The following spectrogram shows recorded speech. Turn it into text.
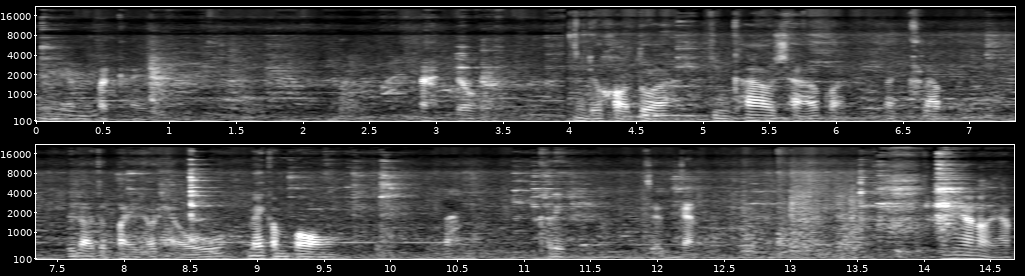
อย่างเงี้ยหมูผัดไข่อะเดี๋ยวเดี๋ยวขอตัวกินข้าวเช้าก่อนนะครับเดี๋ยวเราจะไปแถวแถวแม่กำปองนะคลิกเจอกันอันนี้อร่อยครับ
